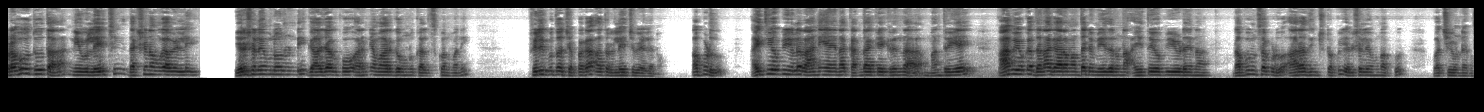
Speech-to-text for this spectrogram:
ప్రభు దూత నీవు లేచి దక్షిణముగా వెళ్ళి ఎరుషలేములో నుండి గాజాకు పో అరణ్య మార్గమును కలుసుకొనమని ఫిలిప్తో చెప్పగా అతడు లేచి వెళ్ళాను. అప్పుడు ఐథియోపియుల రాణి అయిన కందాకే క్రింద మంత్రి అయి ఆమె యొక్క ధనాగారం అంతటి మీదనున్న ఐథియోపియుడైన నపుంసకుడు ఆరాధించుటకు ఎరుషలేమునకు వచ్చి ఉండెను.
